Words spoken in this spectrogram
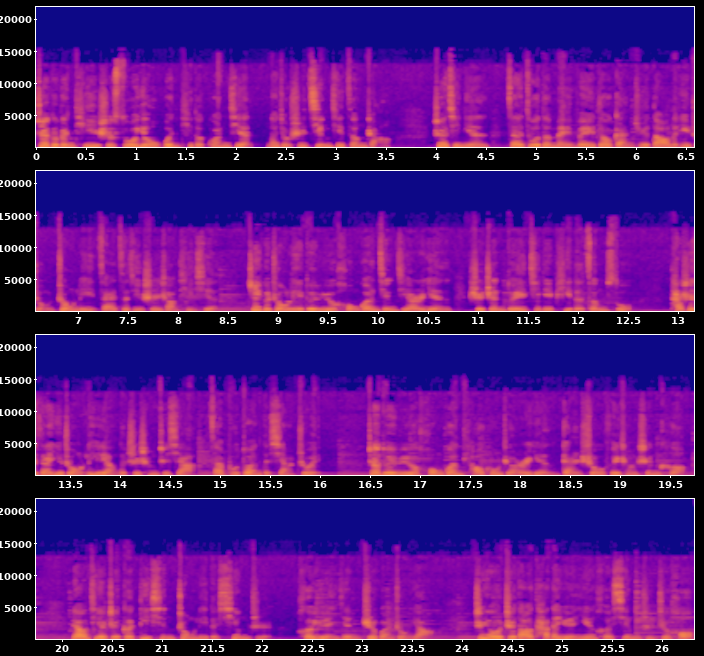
这个问题是所有问题的关键，那就是经济增长。这几年在座的每位都感觉到了一种重力在自己身上体现。这个重力对于宏观经济而言是针对 GDP 的增速，它是在一种力量的支撑之下在不断的下坠。这对于宏观调控者而言感受非常深刻。了解这个地心重力的性质和原因至关重要。只有知道它的原因和性质之后，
